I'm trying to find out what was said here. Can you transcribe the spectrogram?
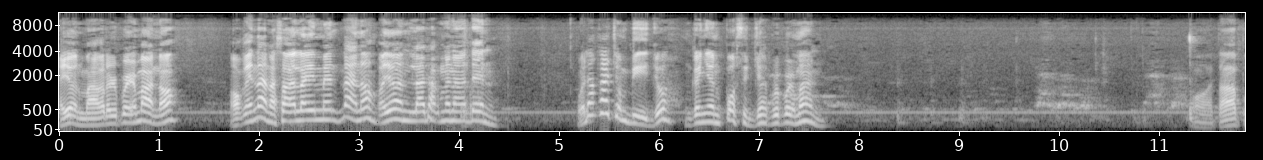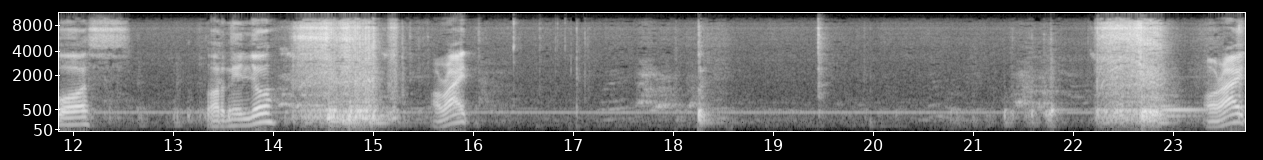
Ayun, mga repairman, no? Okay na, nasa alignment na, no? Ayun, lalak na natin. Wala ka yung video. Ganyan po si Jeff Repairman. O, tapos, tornilyo. Alright. Alright.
